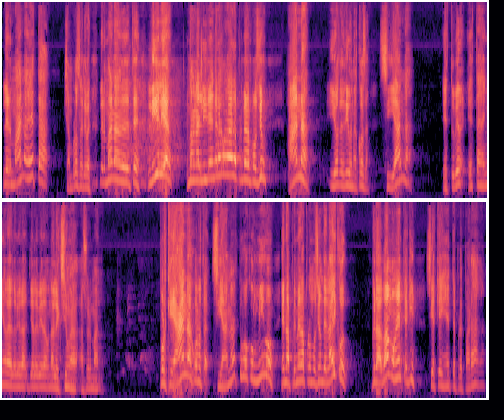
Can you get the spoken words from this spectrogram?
La hermana esta, chambrosa, la hermana de este, Lilia, hermana Lilia graduada de la primera promoción. Ana, y yo le digo una cosa, si Ana estuviera, esta señora ya le hubiera, dado una lección a, su hermano. Porque Ana, cuando está, si Ana estuvo conmigo en la primera promoción de laicos, Grabamos gente aquí. Si aquí hay gente preparada.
